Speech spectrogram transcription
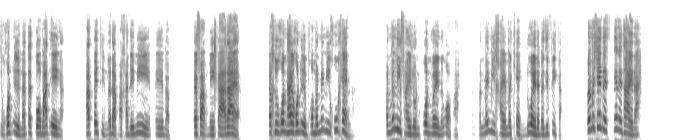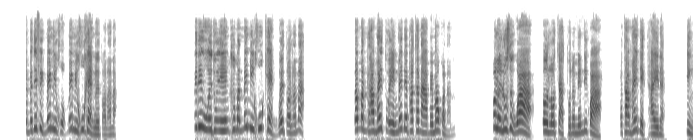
ถึงคนอื่นนะ แต่ตัวบัสเองอะบัสไปถึงระดับอะคาเดมี่ไปแบบไปฝั่งอเมริกาได้อะแต่คือคนไทยคนอื่นพอมันไม่มีคู่แข่งอะมันไม่มีไฟลนก้นเว้ยนึกออกปะมันไม่มีใครมาแข่งด้วยในแปซิฟิกอะมันไม่ใช่ในแค่ในไทยนะแต่แปซิฟิกไม่มีไม่มีคู่แข่งเลยตอนนั้นอะไม่ได้อวยตัวเองคือมันไม่มีคู่แข่งเว้ยตอนนั้นอะแล้วมันทำให้ตัวเองไม่ได้พัฒนาไปมากกว่านั้น ก็เลยรู้สึกว่า เออเราจัดทัวร์นาเมนต์ดีกว่า เราทำให้เด็กไทยเนี่ย ก่ง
